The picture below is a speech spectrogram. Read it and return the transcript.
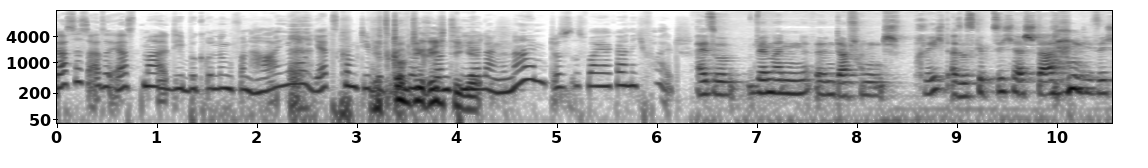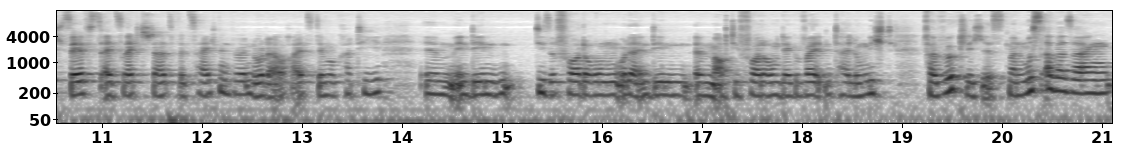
Das ist also erstmal die Begründung von Hajo. Jetzt kommt die Jetzt Begründung kommt die von Pia Lange. Nein, das ist, war ja gar nicht falsch. Also wenn man äh, davon spricht, also es gibt sicher Staaten, die sich selbst als Rechtsstaat bezeichnen würden oder auch als Demokratie, ähm, in denen diese Forderung oder in denen ähm, auch die Forderung der Gewaltenteilung nicht verwirklicht ist. Man muss aber sagen,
